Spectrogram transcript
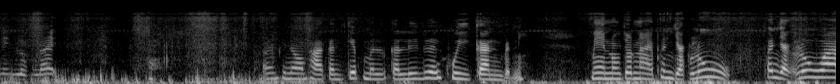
น้นลงได้ เพื่อ นพี่น้องพากันเก็บมากันเรื่อยๆ คุยกันแบบนี้ แม่น้องเจ้านายเพิ่นอยากรู้เพิ่นอยากรู้ว่า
